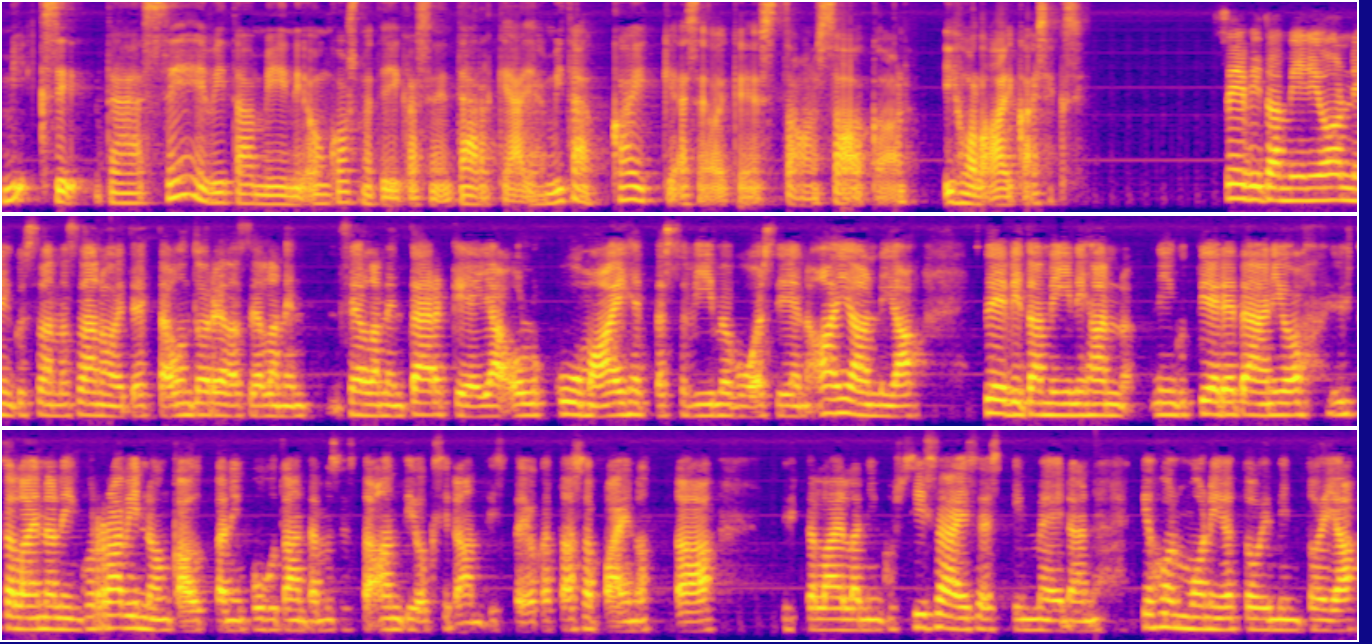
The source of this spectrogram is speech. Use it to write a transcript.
miksi tämä C-vitamiini on kosmetiikassa niin tärkeää ja mitä kaikkea se oikeastaan saakaan iholla aikaiseksi? C-vitamiini on, niin kuin Sanna sanoit, että on todella sellainen, sellainen tärkeä ja ollut kuuma aihe tässä viime vuosien ajan. Ja C-vitamiinihan, niin kuin tiedetään jo yhtä lailla niin kuin ravinnon kautta, niin puhutaan tämmöisestä antioksidantista, joka tasapainottaa yhtä lailla niin kuin sisäisesti meidän kehon monia toimintoja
